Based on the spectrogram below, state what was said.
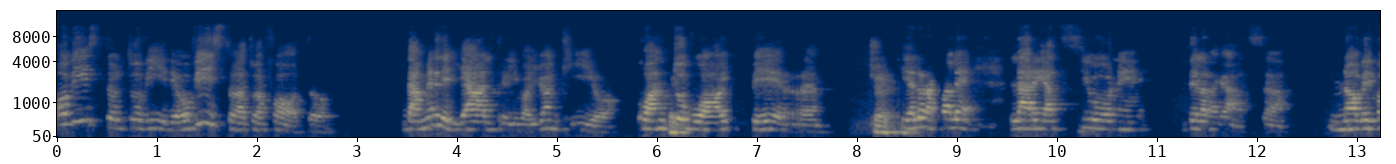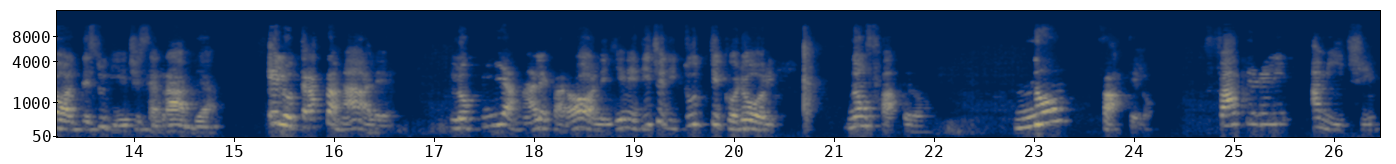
ho visto il tuo video, ho visto la tua foto, dammene degli altri, li voglio anch'io, quanto vuoi per... Certo. E allora qual è la reazione della ragazza? Nove volte su dieci si arrabbia e lo tratta male, lo piglia male parole, gliene dice di tutti i colori. Non fatelo, non fatelo, fateveli amici,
